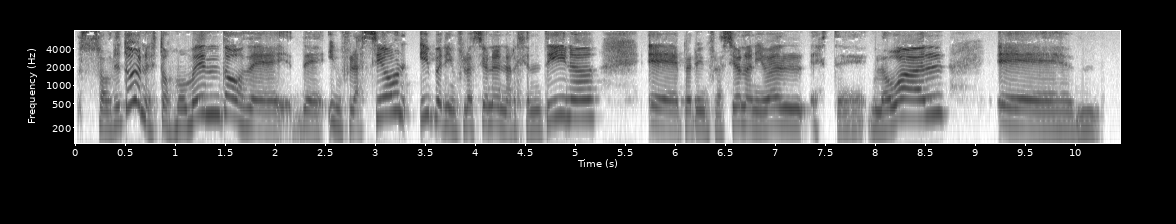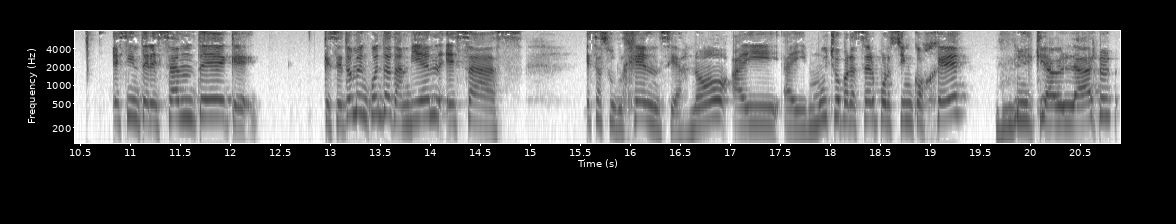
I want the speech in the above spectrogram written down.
sobre todo en estos momentos de, inflación, hiperinflación en Argentina, eh, pero inflación a nivel este, global, eh, es interesante que, se tome en cuenta también esas, esas urgencias, ¿no? Hay, hay mucho para hacer por 5G, ni que hablar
